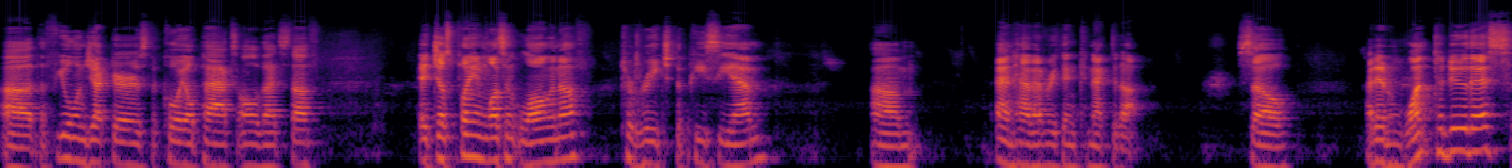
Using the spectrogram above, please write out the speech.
uh, the fuel injectors, the coil packs, all of that stuff, it just plain wasn't long enough to reach the PCM um, and have everything connected up. So I didn't want to do this,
